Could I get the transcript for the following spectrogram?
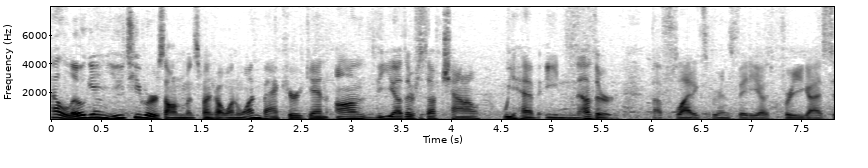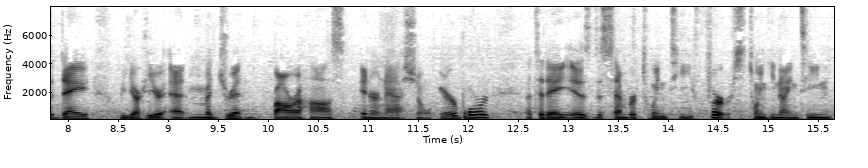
Hello again, YouTubers. Ultimate SpongeBob 101 back here again on the Other Stuff channel. We have another uh, flight experience video for you guys today. We are here at Madrid Barajas International Airport. Uh, today is December 21st, 2019.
